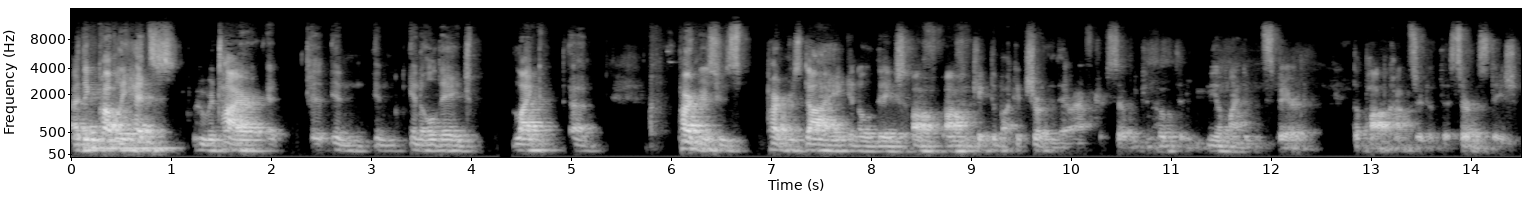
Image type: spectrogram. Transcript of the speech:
I think probably heads who retire at, in, in, in old age like uh, partners whose partners die in old age often kick the bucket shortly thereafter. So we can hope that Neil might have been spared the pop concert at the service station.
